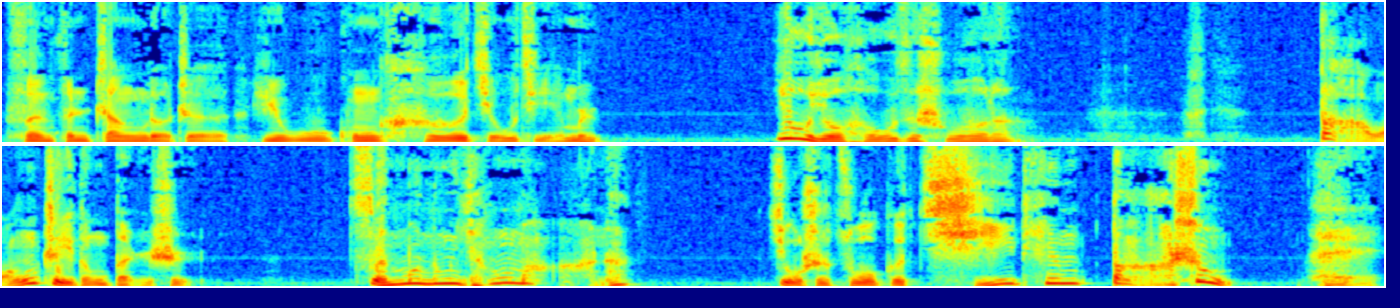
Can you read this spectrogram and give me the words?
纷纷张罗着与悟空喝酒解闷又有猴子说了。大王这等本事，怎么能养马呢？就是做个齐天大圣，嘿，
